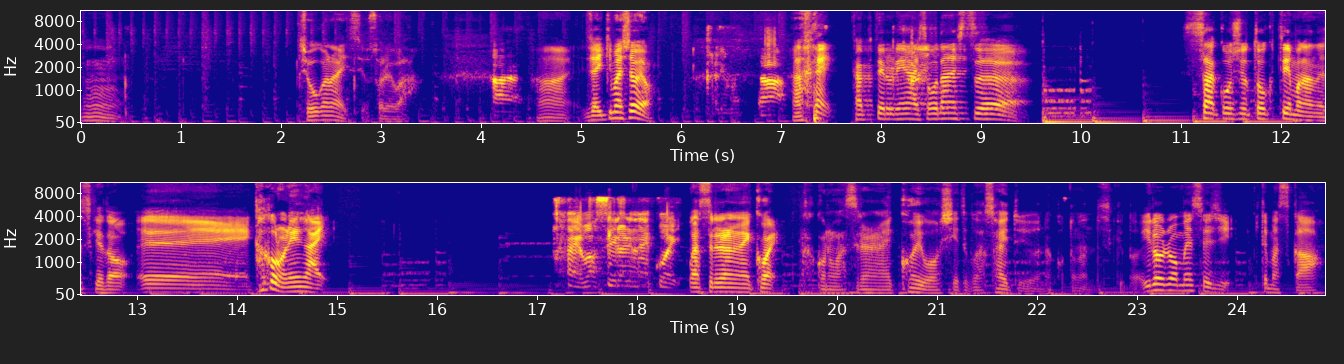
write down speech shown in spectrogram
うん。しょうがないですよ、それは。ははい。じゃあ行きましょうよ。い。わかりました。はい。カクテル恋愛相談室。さあ、今週のトークテーマなんですけど、えー、過去の恋愛。はい、忘れられない恋。忘れられない恋。過去の忘れられない恋を教えてくださいというようなことなんですけど、いろいろメッセージ来てますか？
